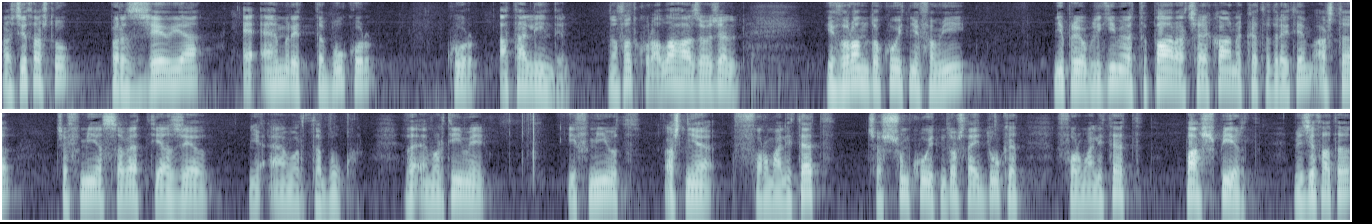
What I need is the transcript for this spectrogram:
është gjithashtu për zgjedhja e emrit të bukur kur ata lindin. Do thot kur Allahu Azza wa Jall i dhuron dokujt një fëmijë, një prej obligimeve të para që e ka në këtë drejtim është që fëmia së vet t'i zgjedh një emër të bukur. Dhe emërtimi i fëmijës është një formalitet që shumë kujt ndoshta i duket formalitet pa shpirt. Megjithatë,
